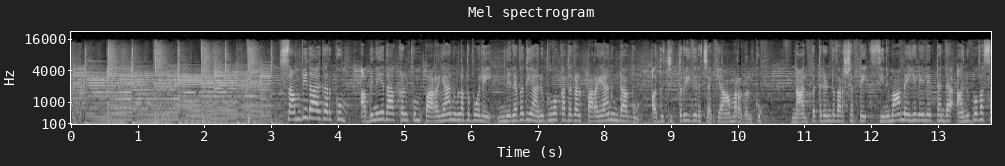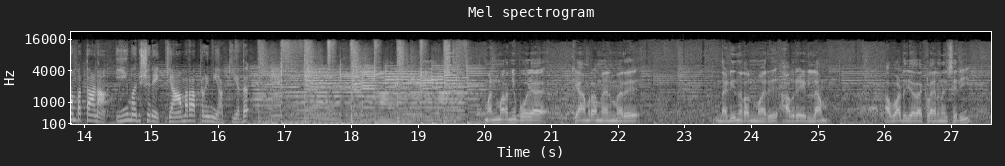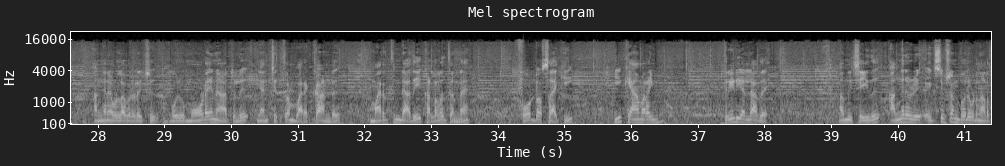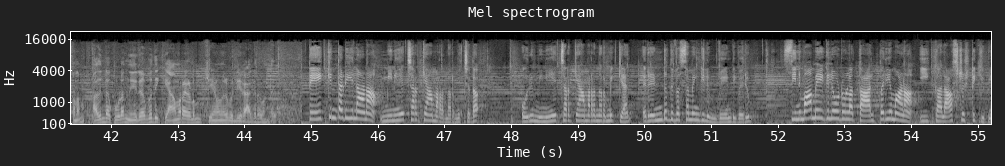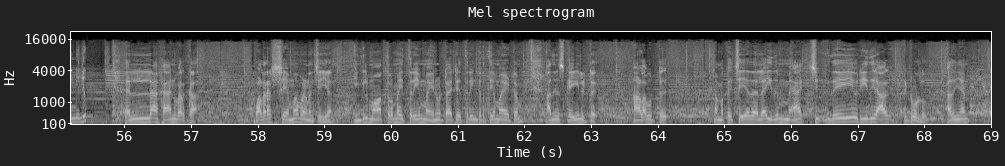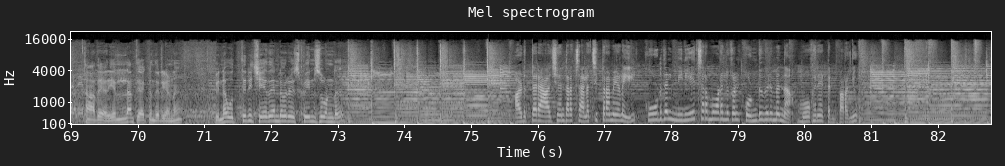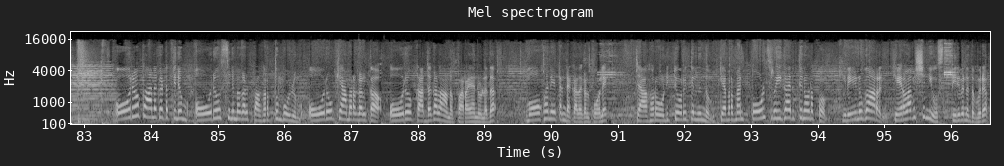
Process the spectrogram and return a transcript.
സംവിധായകർക്കും അഭിനേതാക്കൾക്കും പറയാനുള്ളതുപോലെ നിരവധി അനുഭവ കഥകൾ പറയാനുണ്ടാകും. അത് ചിത്രീകരിച്ച ക്യാമറകൾക്കും. നാൽപ്പത്തിരണ്ട് വർഷത്തെ സിനിമാ മേഖലയിലെ തന്റെ അനുഭവ സമ്പത്താണ് ഈ മനുഷ്യരെ ക്യാമറ പ്രേമിയാക്കിയത്. മൺമറഞ്ഞു പോയ ക്യാമറാമാൻമാർ നടീനടന്മാർ അവരെല്ലാം അവാർഡ് ജേതാക്കളായിരുന്നു ശരി. അങ്ങനെയുള്ളവരുടെ വെച്ച് ഒരു മോഡേൺ ആർട്ടിൽ ഞാൻ ചിത്രം വരക്കാണ്ട് മരത്തിന്റെ അതേ കളറിൽ തന്നെ ഫോട്ടോസാക്കി ഈ ക്യാമറയും ത്രീ ഡി അല്ലാതെ അന്ന് ചെയ്ത് അങ്ങനെ ഒരു എക്സിബിഷൻ പോലെ ഇവിടെ നടത്തണം. അതിന്റെ കൂടെ നിരവധി ക്യാമറകളും ചെയ്യണമെന്നൊരു വലിയൊരു ആഗ്രഹമുണ്ട്. തേക്കിൻ തടിയിലാണ് മിനിയേച്ചർ ക്യാമറ നിർമ്മിച്ചത്. ഒരു മിനിയേച്ചർ ക്യാമറ നിർമ്മിക്കാൻ രണ്ട് ദിവസമെങ്കിലും വേണ്ടിവരും സിനിമാ മേഖലയോടുള്ള താല്പര്യമാണ് ഈ കലാസൃഷ്ടിക്ക് പിന്നിലും. എല്ലാം ഹാൻഡ് വർക്കാണ് വളരെ ക്ഷമ വേണം ചെയ്യാൻ. എങ്കിൽ മാത്രമേ ഇത്രയും മൈന്യൂട്ടായിട്ട് ഇത്രയും കൃത്യമായിട്ടും അതിന് സ്കെയിലിട്ട് അളവിട്ട് നമുക്ക് ചെയ്താലേ ഇത് മാച്ച് ഇതേ രീതിയിൽ കിട്ടുള്ളൂ. അത് ഞാൻ അതെ അതെ എല്ലാം തേക്കും തരികയാണ് പിന്നെ ഒത്തിരി ചെയ്തതിന്റെ ഒരു എക്സ്പീരിയൻസും ഉണ്ട്. അടുത്ത രാജ്യാന്തര ചലച്ചിത്രമേളയിൽ കൂടുതൽ മിനിയേച്ചർ മോഡലുകൾ കൊണ്ടുവരുമെന്ന് മോഹനേട്ടൻ പറഞ്ഞു. ഓരോ കാലഘട്ടത്തിലും ഓരോ സിനിമകൾ പകർത്തുമ്പോഴും ഓരോ ക്യാമറകൾക്ക് ഓരോ കഥകളാണ് പറയാനുള്ളത്. മോഹനേട്ടന്റെ കഥകൾ പോലെ ടാഹർ ഓഡിറ്റോറിയത്തിൽ നിന്നും ക്യാമറമാൻ പോൾ ശ്രീകാര്യത്തിനോടൊപ്പം കിരേണുകാറൻ കേരള വിഷൻ ന്യൂസ് തിരുവനന്തപുരം.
